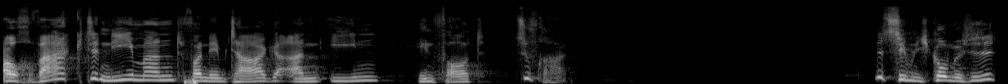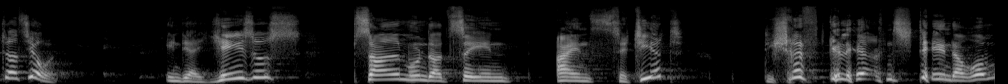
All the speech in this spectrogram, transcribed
auch wagte niemand von dem Tage an, ihn hinfort zu fragen. Eine ziemlich komische Situation, in der Jesus Psalm 110, 1 zitiert, die Schriftgelehrten stehen darum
